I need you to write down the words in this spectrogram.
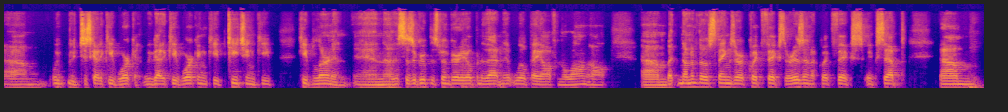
um, we, we, just got to keep working. We've got to keep working, keep teaching, keep keep learning. And uh, this is a group that's been very open to that, and it will pay off in the long haul. Um, but none of those things are a quick fix. There isn't a quick fix, except um,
